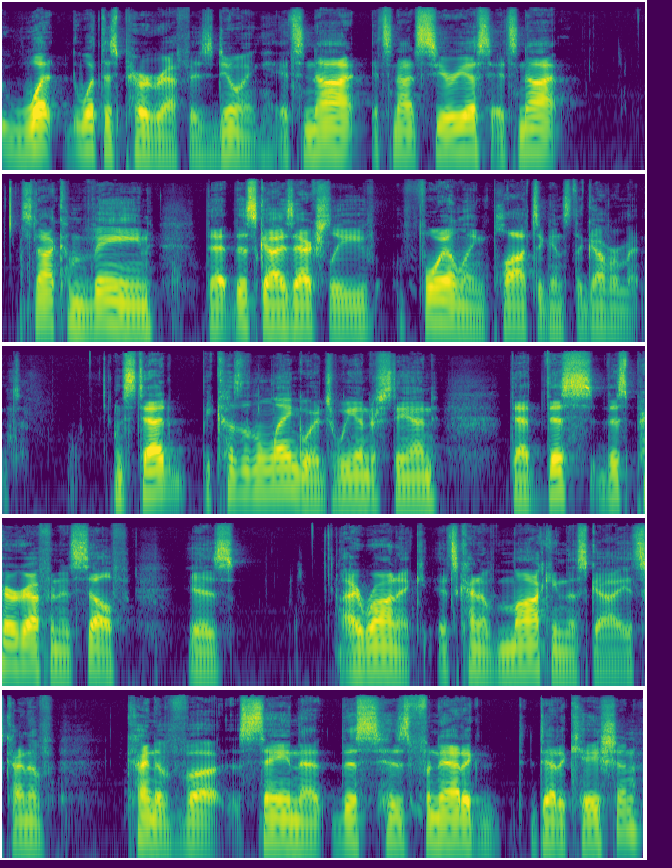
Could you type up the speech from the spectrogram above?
what what this paragraph is doing. It's not it's not serious. It's not it's not conveying that this guy's actually foiling plots against the government. Instead, because of the language, we understand that this this paragraph in itself is ironic. It's kind of mocking this guy. It's kind of kind of uh, saying that this his fanatic dedication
